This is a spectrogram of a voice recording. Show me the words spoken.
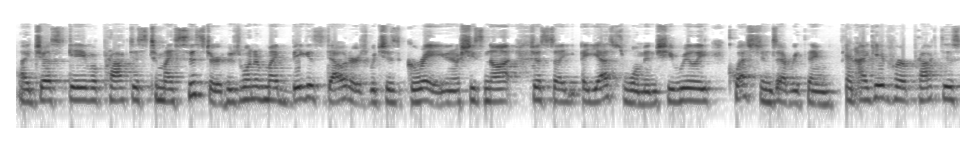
I just gave a practice to my sister, who's one of my biggest doubters, which is great. You know, she's not just a, a yes woman, she really questions everything. And I gave her a practice,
